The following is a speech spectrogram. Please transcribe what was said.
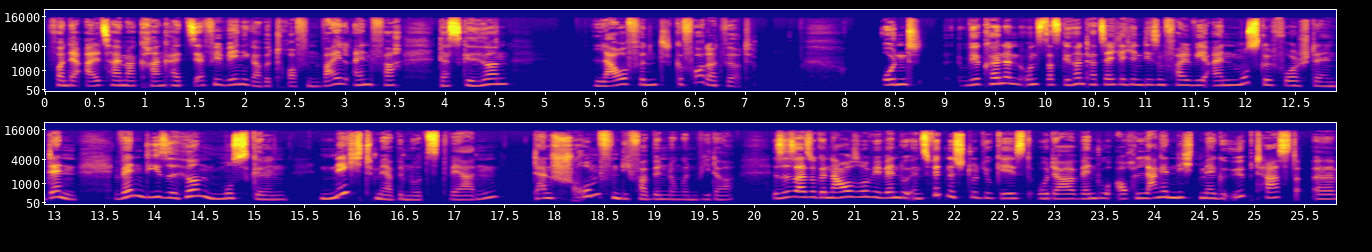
von der Alzheimer-Krankheit sehr viel weniger betroffen, weil einfach das Gehirn laufend gefordert wird. Und wir können uns das Gehirn tatsächlich in diesem Fall wie einen Muskel vorstellen, denn wenn diese Hirnmuskeln nicht mehr benutzt werden, dann schrumpfen die Verbindungen wieder. Es ist also genauso, wie wenn du ins Fitnessstudio gehst oder wenn du auch lange nicht mehr geübt hast. Äh,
